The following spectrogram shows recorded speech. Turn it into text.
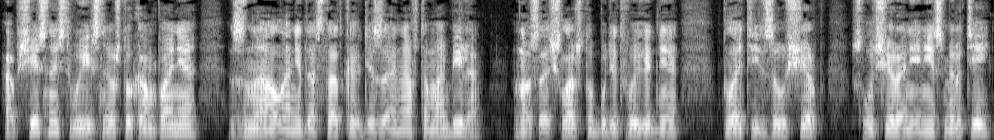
общественность выяснила, что компания знала о недостатках дизайна автомобиля, но сочла, что будет выгоднее платить за ущерб в случае ранений и смертей,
